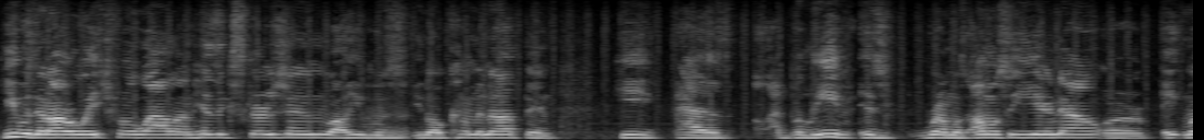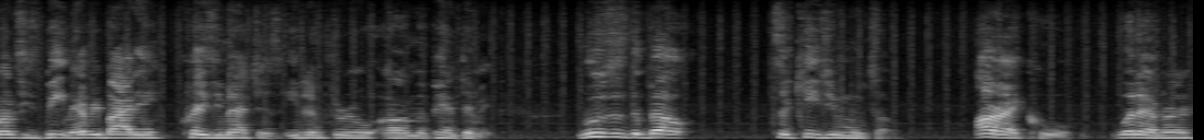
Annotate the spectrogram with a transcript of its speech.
He was in ROH for a while on his excursion while he was, Mhm. you know, coming up, and he has, I believe, his run was almost a year now or eight months. He's beaten everybody, crazy matches, even through um, the pandemic. Loses the belt to Keiji. All right, cool, whatever.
